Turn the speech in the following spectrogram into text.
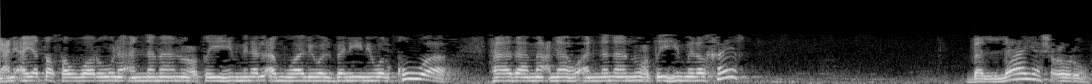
يعني أيتصورون أن ما نعطيهم من الأموال والبنين والقوة؟ هذا معناه أننا نعطيهم من الخير. بل لا يشعرون.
